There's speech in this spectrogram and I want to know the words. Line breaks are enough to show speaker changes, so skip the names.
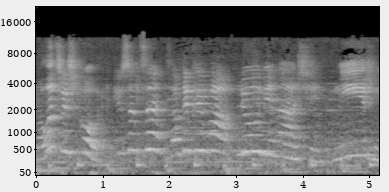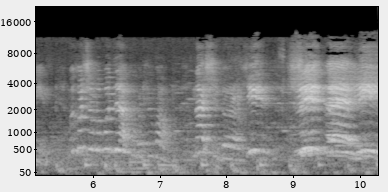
молодшої школи. І все це завдяки вам, любі наші, ніжні. Ми хочемо подякувати вам, наші дорогі вчителі.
